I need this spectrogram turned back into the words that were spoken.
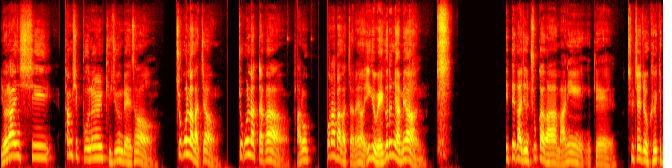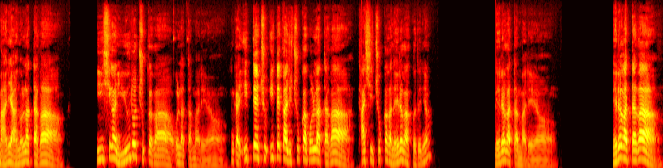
11시 30분을 기준으로 해서 쭉 올라갔죠. 쭉 올랐다가 바로 꼬라박았잖아요. 이게 왜 그러냐면 이때까지는 주가가 많이 이렇게 실제적으로 그렇게 많이 안 올랐다가 이 시간 이후로 주가가 올랐단 말이에요. 그러니까 이때 주, 이때까지 주가가 올랐다가 다시 주가가 내려갔거든요. 내려갔단 말이에요. 내려갔다가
